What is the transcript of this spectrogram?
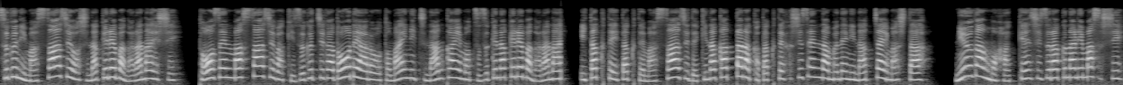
すぐにマッサージをしなければならないし、当然マッサージは傷口がどうであろうと毎日何回も続けなければならない。痛くて痛くてマッサージできなかったら硬くて不自然な胸になっちゃいました。乳がんも発見しづらくなりますし、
